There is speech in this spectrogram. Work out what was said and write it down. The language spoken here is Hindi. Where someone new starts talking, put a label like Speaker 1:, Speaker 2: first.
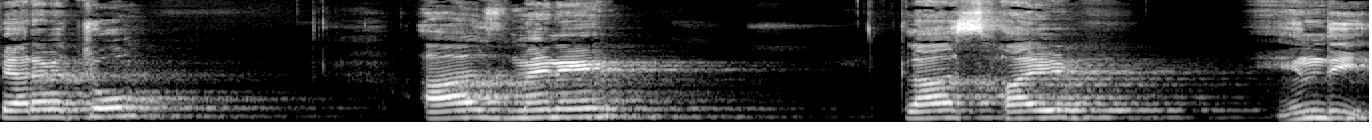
Speaker 1: प्यारे बच्चों, आज मैंने क्लास फाइव हिंदी,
